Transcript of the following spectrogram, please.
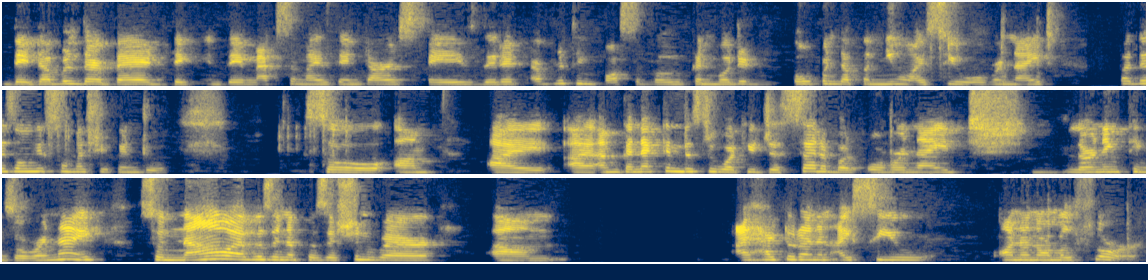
they doubled their bed they, they maximized the entire space they did everything possible converted opened up a new icu overnight but there's only so much you can do so um, I, I am connecting this to what you just said about overnight learning things overnight so now i was in a position where um, i had to run an icu on a normal floor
